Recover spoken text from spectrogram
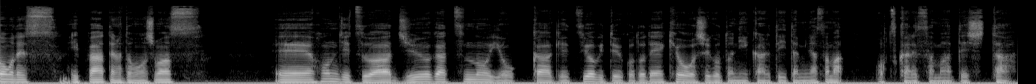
どうもです。いっぱいあってなと申します。えー、本日は10月の4日月曜日ということで、今日お仕事に行かれていた皆様、お疲れ様でした。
